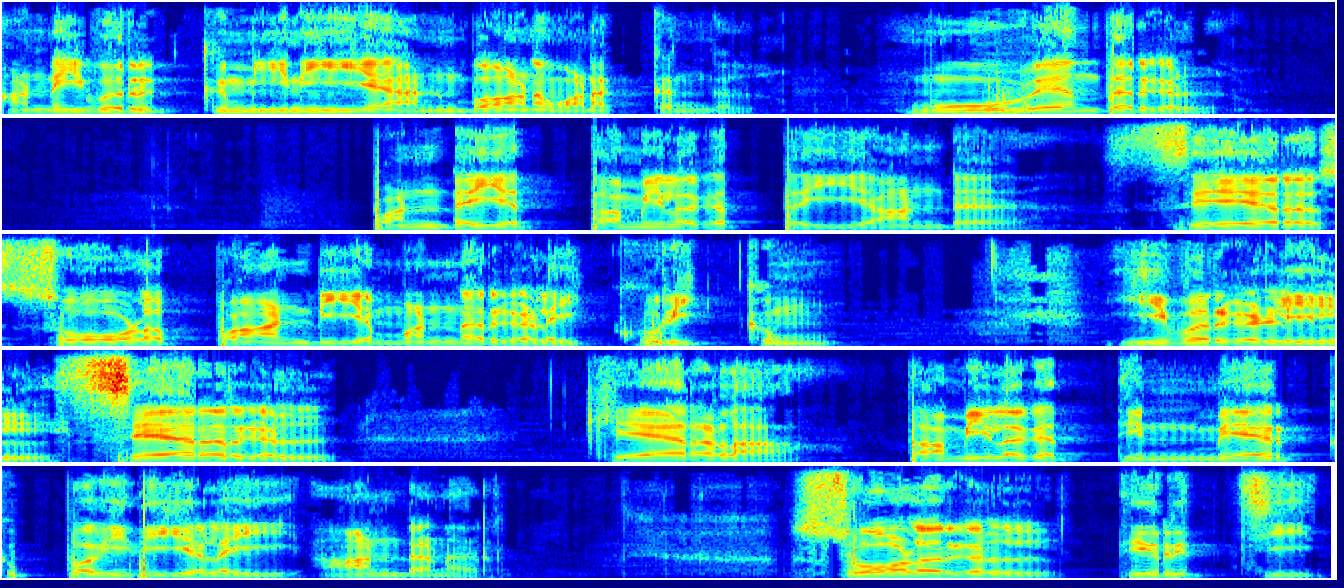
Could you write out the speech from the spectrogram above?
அனைவருக்கும் இனிய அன்பான வணக்கங்கள். மூவேந்தர்கள் பண்டைய தமிழகத்தை ஆண்ட சேர சோழ பாண்டிய மன்னர்களை குறிக்கும் இவர்களில் சேரர்கள் கேரளா தமிழகத்தின் மேற்கு பகுதிகளை ஆண்டனர். சோழர்கள் திருச்சி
